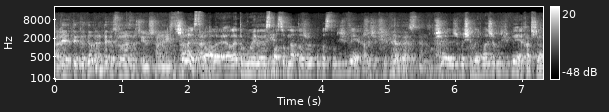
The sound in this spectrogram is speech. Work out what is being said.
Ale tego dobrym tego słowa znaczeniu szaleństwa. Szaleństwo, ale, ale to był jedyny jest- sposób na to, żeby po prostu gdzieś wyjechać. Żeby się wyrwać stamtąd, tak? Się- Żeby się wyrwać, żeby gdzieś wyjechać. No,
